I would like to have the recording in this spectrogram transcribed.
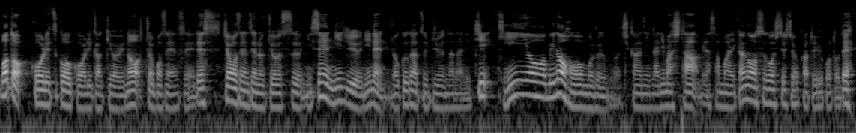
元公立高校理科教諭のチョボ先生です。チョボ先生の教室、2022年6月17日金曜日のホームルームの時間になりました。皆様いかがお過ごしでしょうかということで、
